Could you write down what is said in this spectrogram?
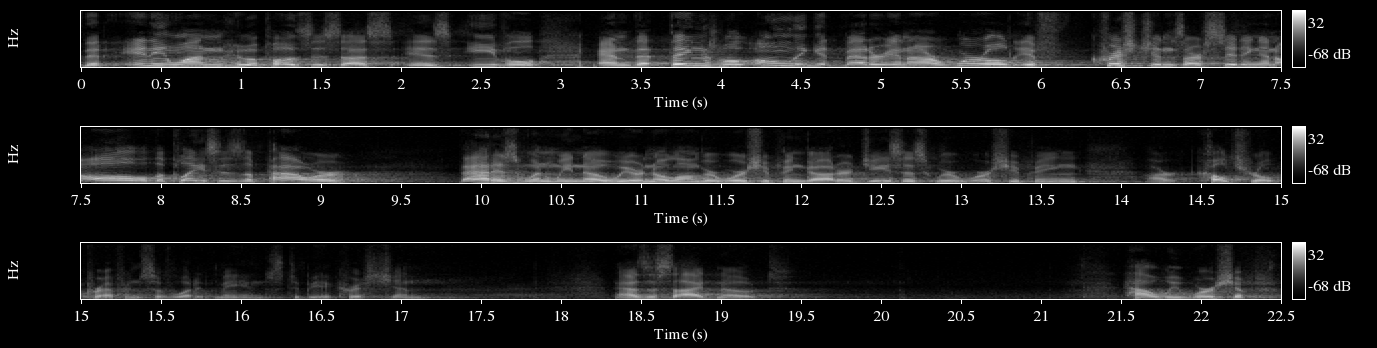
that anyone who opposes us is evil, and that things will only get better in our world if Christians are sitting in all the places of power, that is when we know we are no longer worshiping God or Jesus. We're worshiping our cultural preference of what it means to be a Christian. As a side note, how we worship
